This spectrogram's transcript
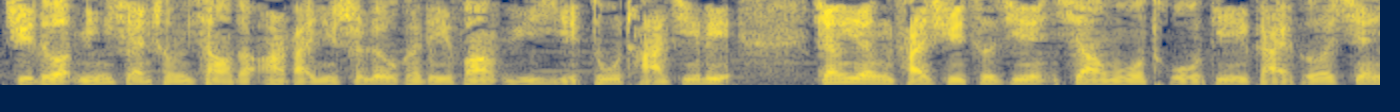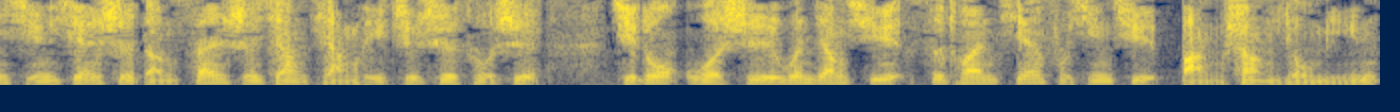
取得明显成效的二百一十六个地方予以督查激励，相应采取资金、项目、土地改革先行先试等三十项奖励支持措施。其中，我市温江区、四川天府新区榜上有名。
